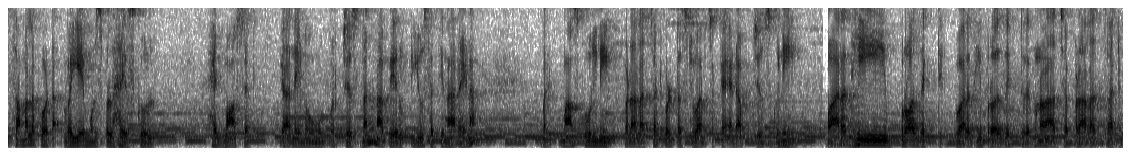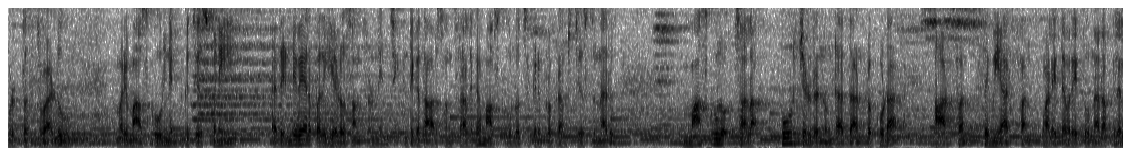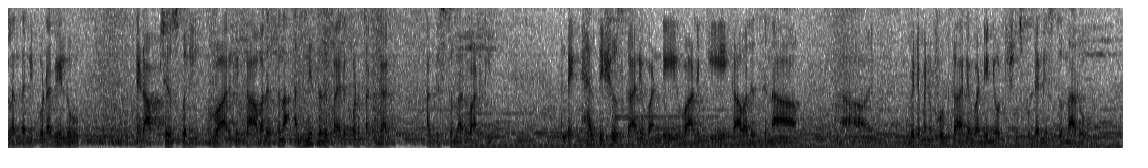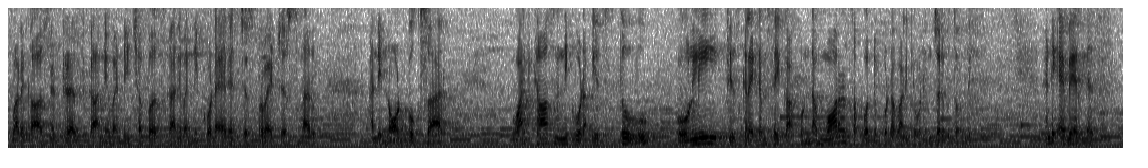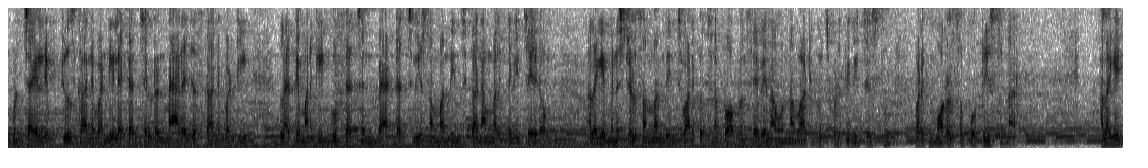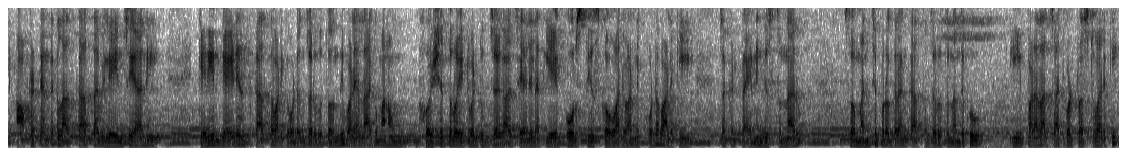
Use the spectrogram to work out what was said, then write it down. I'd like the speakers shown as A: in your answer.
A: సమలకోట వైఏ municipal high school head మాస్టర్గా నేను వర్క్ చేస్తున్నాను. నా పేరు యు సత్యనారాయణ. మరి మా స్కూల్ని పడాల చట్టుబడి ట్రస్ట్ వారు చక్కగా అడాప్ట్ చేసుకుని వారధి ప్రాజెక్ట్ వారధి ప్రాజెక్ట్ తరపున పడాల చారిటబుల్ ట్రస్ట్ వాళ్ళు మరి మా స్కూల్ని ఎంపిక చేసుకుని రెండు వేల పదిహేడో సంవత్సరం నుంచి అంటే గత ఆరు సంవత్సరాలుగా మా స్కూల్లో చక్కటి ప్రోగ్రామ్స్ చేస్తున్నారు. మా స్కూల్లో చాలా పూర్ చిల్డ్రన్ ఉంటారు. దాంట్లో కూడా ఆర్ఫన్ సెమీ ఆర్ఫన్ వాళ్ళైతే ఎవరైతే ఉన్నారో ఆ పిల్లలందరినీ కూడా వీళ్ళు అడాప్ట్ చేసుకొని వారికి కావలసిన అన్ని సదుపాయాలు కూడా చక్కగా అందిస్తున్నారు వాళ్ళకి. అంటే హెల్త్ ఇష్యూస్ కానివ్వండి వాళ్ళకి కావలసిన విటమిన్ ఫుడ్ కానివ్వండి న్యూట్రిషన్స్ ఫుడ్ అని ఇస్తున్నారు. వాళ్ళకి కావాల్సిన డ్రెస్ కానివ్వండి చెప్పల్స్ కానివ్వండి కూడా అరేంజ్ చేసి ప్రొవైడ్ చేస్తున్నారు. అండ్ నోట్బుక్స్ ఆర్ వాళ్ళకి కావాల్సినన్ని కూడా ఇస్తూ ఓన్లీ ఫిజికల్ ఐటమ్సే కాకుండా మోరల్ సపోర్ట్ కూడా వాళ్ళకి ఇవ్వడం జరుగుతుంది. అంటే అవేర్నెస్ ఇప్పుడు చైల్డ్ అబ్యూస్ కానివ్వండి లేక చిల్డ్రన్ మ్యారేజెస్ కానివ్వండి లేకపోతే మనకి good touch and bad touch వీటికి సంబంధించి కానీ అమ్మకి తెలియచేయడం అలాగే మినిస్ట్రల్ సంబంధించి వాడికి వచ్చిన ప్రాబ్లమ్స్ ఏవైనా ఉన్నా వాటి గురించి కూడా తెలియచేస్తూ వాడికి మోరల్ సపోర్ట్ ఇస్తున్నారు. అలాగే ఆఫ్టర్ టెన్త్ క్లాస్ కాస్త వీళ్ళు ఏం చేయాలి? కెరీర్ గైడెన్స్ కాస్త వాడికి ఇవ్వడం జరుగుతుంది. వాళ్ళు ఎలాగ మనం భవిష్యత్తులో ఎటువంటి ఉద్యోగాలు చేయాలి? లేకపోతే ఏ కోర్స్ తీసుకోవాలి? వాళ్ళని కూడా వాళ్ళకి చక్కటి ట్రైనింగ్ ఇస్తున్నారు. సో మంచి ప్రోగ్రాం కాస్త జరుగుతున్నందుకు ఈ పడరా చారిటబుల్ ట్రస్ట్ వారికి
